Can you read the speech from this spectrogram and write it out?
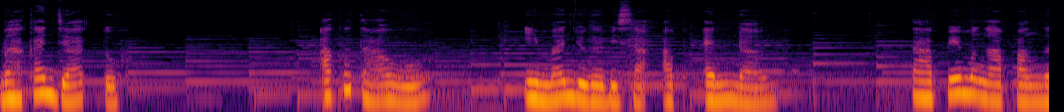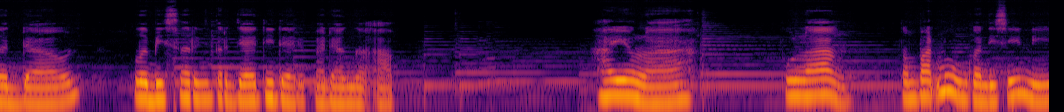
bahkan jatuh. Aku tahu, iman juga bisa up and down. Tapi mengapa ngedown lebih sering terjadi daripada nge-up. Hayolah, pulang. Tempatmu bukan di sini.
